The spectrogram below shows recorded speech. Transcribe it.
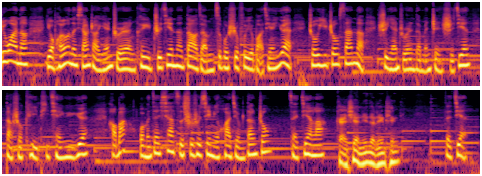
另外呢，有朋友呢想找严主任，可以直接呢到咱们淄博市妇幼保健院，周一、周三呢是严主任的门诊时间，到时候可以提前预约，好吧？我们在下次说说心里话节目当中再见啦，感谢您的聆听，再见。再见。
